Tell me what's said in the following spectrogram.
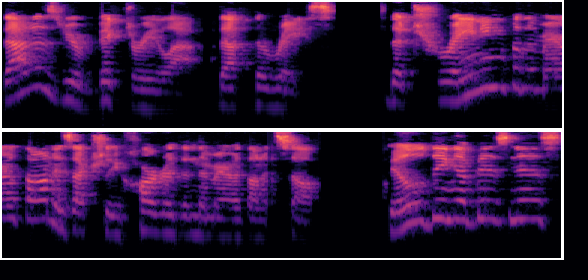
that is your victory lap, that the race. The training for the marathon is actually harder than the marathon itself. Building a business,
